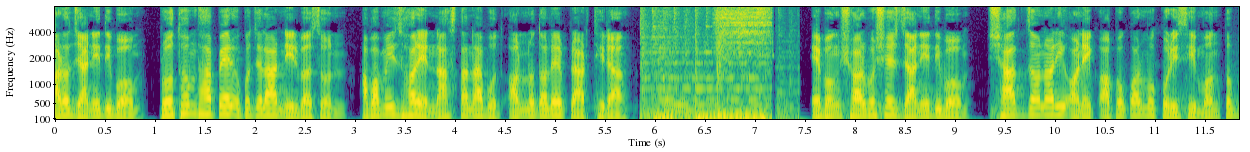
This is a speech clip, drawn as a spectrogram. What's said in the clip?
আরও জানিয়ে দিব প্রথম ধাপের উপজেলা নির্বাচন। আওয়ামী ঝড়ে নাস্তানাবুদ অন্য দলের প্রার্থীরা। এবং সর্বশেষ জানিয়ে দিব, সাত জানুয়ারি অনেক অপকর্ম করেছি মন্তব্য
